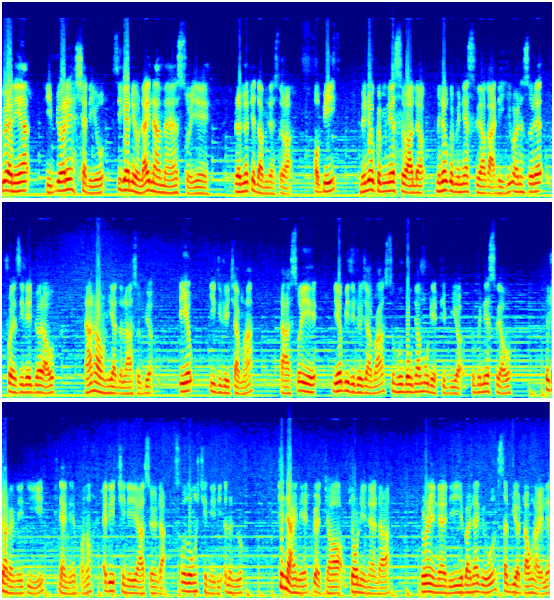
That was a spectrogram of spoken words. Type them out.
UN ကဒီပြောတဲ့ဆက်တွေကိုစီကံတွေကိုလိုက်နာမှန်းဆိုရင် ဘယ်လိုမျိုးဖြစ်သွားမလဲဆိုတော့ဟုတ်ပြီမင်းတို့ communist ဆိုတာတော့မင်းတို့ communist ဆိုတာကဒီ UN ဆိုတဲ့ဖွဲ့စည်းလေးပြောတာကိုနားထောင်နေရသလားဆိုပြီးတော့တရုတ်ပြည်သူတွေကြမှာဒါဆိုရင်တရုတ်ပြည်သူတွေကြမှာစုပပုံကြမှုတွေဖြစ်ပြီးတော့ communist ဆိုတာကိုထုတ်ချနိုင်နေတည်ဖြစ်နိုင်တယ်ပေါ့နော်အဲ့ဒီချင်းတွေရာဆိုရင်ဒါအဆိုးဆုံးချင်းတွေဒီအဲ့လိုမျိုးဖြစ်နိုင်တဲ့အတွက်ကြောင့်ပြောနေနေတာသူတို့အနေနဲ့ဒီရေပိုင်နက်ကိုဆက်ပြီးတော့တောင်းလာရလဲ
